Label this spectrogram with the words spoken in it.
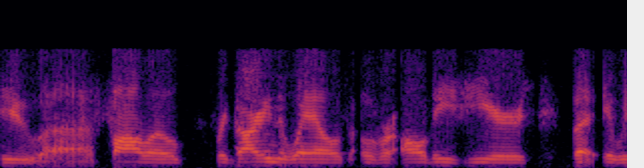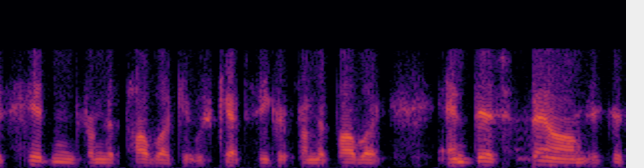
to uh, follow regarding the whales over all these years, but it was hidden from the public. It was kept secret from the public. And this film is just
